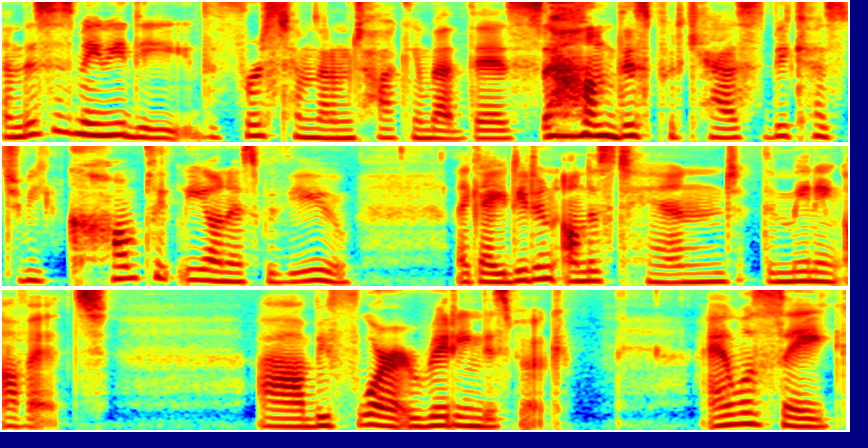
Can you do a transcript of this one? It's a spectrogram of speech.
And this is maybe the, the first time that I'm talking about this on this podcast because, to be completely honest with you, like I didn't understand the meaning of it uh, before reading this book. I was like,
